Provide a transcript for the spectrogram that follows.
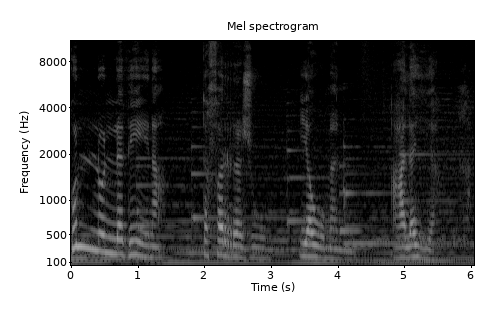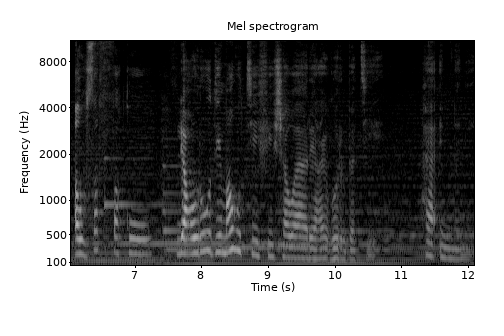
كل الذين تفرجوا يوما علي أو صفقوا لعروض موتي في شوارع غربتي ها إنني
